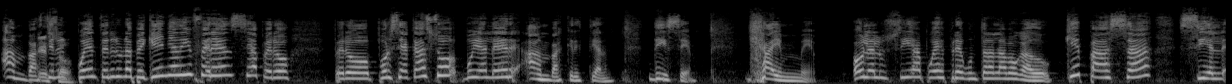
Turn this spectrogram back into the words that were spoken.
ambas. Tienen- pueden tener una pequeña diferencia, pero, pero por si acaso voy a leer ambas, Cristian. Dice, Jaime. Hola Lucía, puedes preguntar al abogado, ¿qué pasa si el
